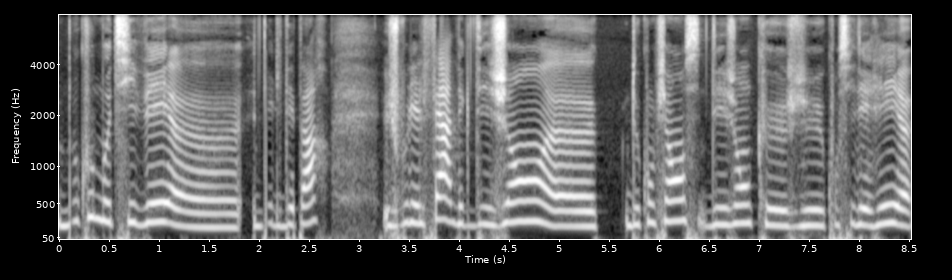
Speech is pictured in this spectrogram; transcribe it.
beaucoup motivé euh, dès le départ. Je voulais le faire avec des gens euh, de confiance, des gens que je considérais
